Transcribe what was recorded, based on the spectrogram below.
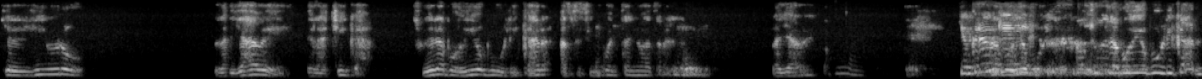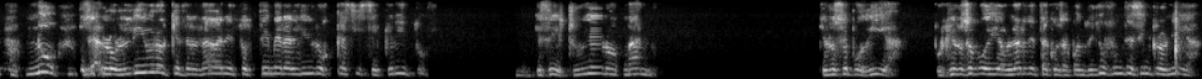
que el libro La llave de la chica se hubiera podido publicar hace 50 años atrás? La llave. Yo creo que... no se hubiera podido publicar. No, o sea, los libros que trataban estos temas eran libros casi secretos que se destruyeron manos, que no se podía, porque no se podía hablar de esta cosa. Cuando yo fundé Sincronía,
